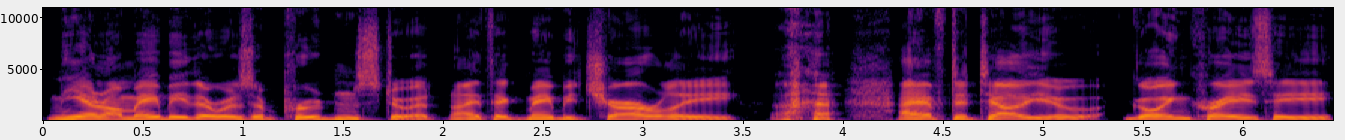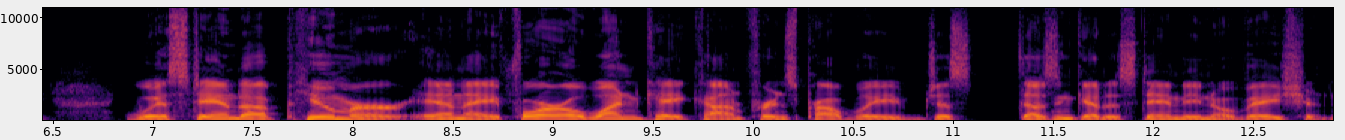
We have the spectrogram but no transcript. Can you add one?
You know, maybe there was a prudence to it. And I think maybe Charlie, I have to tell you, going crazy with stand up humor in a 401k conference probably just doesn't get a standing ovation.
